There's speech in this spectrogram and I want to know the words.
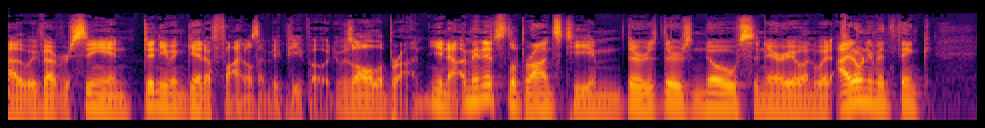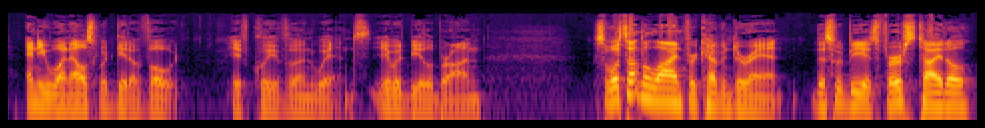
uh, that we've ever seen. Didn't even get a Finals MVP vote. It was all LeBron. You know, I mean, it's LeBron's team. There's there's no scenario in which I don't even think anyone else would get a vote if Cleveland wins. It would be LeBron. So what's on the line for Kevin Durant? This would be his first title.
